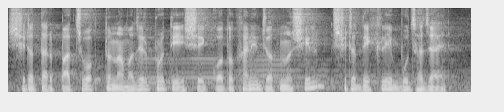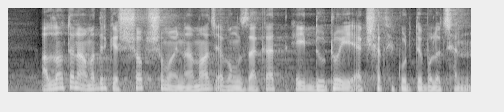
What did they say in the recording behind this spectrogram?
সেটা তার পাঁচ ওয়াক্ত নামাজের প্রতি সে কতখানি যত্নশীল, সেটা দেখলেই বোঝা যায়। আল্লাহ তালা আমাদেরকে সব সময় নামাজ এবং জাকাত এই দুটোই একসাথে করতে বলেছেন।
